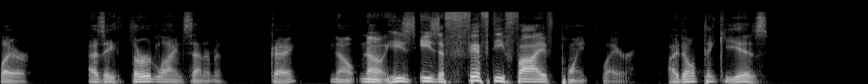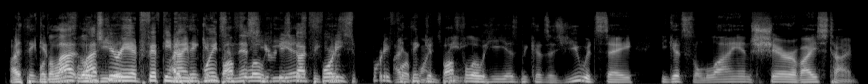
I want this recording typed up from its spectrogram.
player as a third line centerman. Okay. No, no, he's he's a 55 point player. I don't think he is. I think Well, the last Buffalo last year he is. had 59 in points, and this year he he's is got 40, 44 I think in. Buffalo he is because, as you would say, he gets the lion's share of ice time.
